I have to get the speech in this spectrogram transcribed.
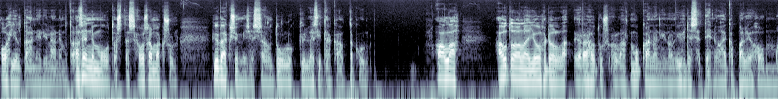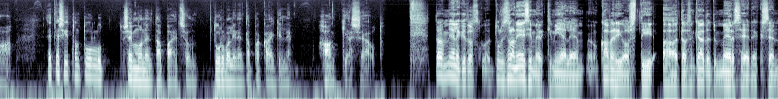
pohjiltaan erilainen. Mutta asennemuutos tässä osamaksun hyväksymisessä on tullut kyllä sitä kautta, kun ala – autoalan johdolla ja rahoitusalat mukana niin on yhdessä tehnyt aika paljon hommaa. Että siitä on tullut semmoinen tapa, että se on turvallinen tapa kaikille hankkia se auto. Tämä on mielenkiintoista. Tuli sellainen esimerkki mieleen. Kaveri osti äh, tällaisen käytetyn Mercedeksen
